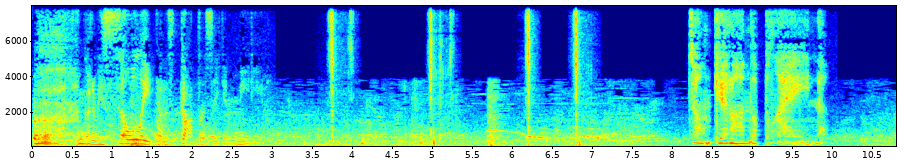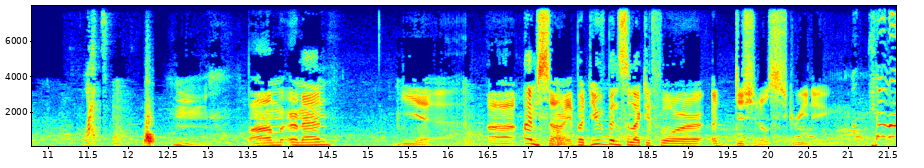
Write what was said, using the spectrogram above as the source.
Ugh, I'm gonna be so late for this godforsaken meeting. Don't get on the plane. What? Hmm. Bomberman? Yeah. Uh, I'm sorry, but you've been selected for additional screening. Oh, come on.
